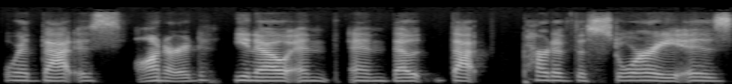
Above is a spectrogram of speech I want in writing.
where that is honored, you know, and and that that part of the story is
